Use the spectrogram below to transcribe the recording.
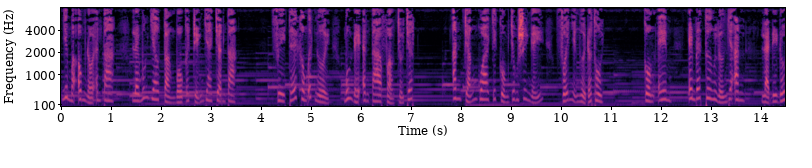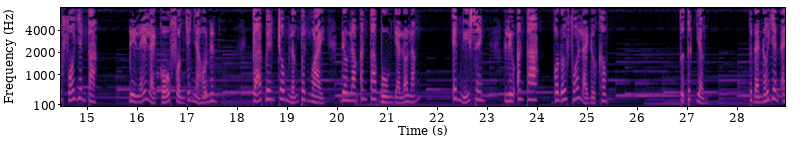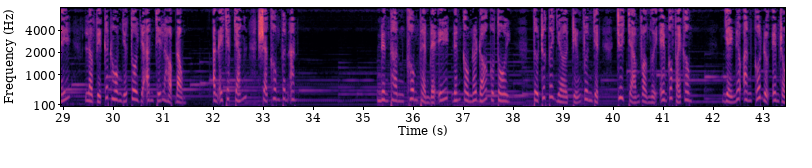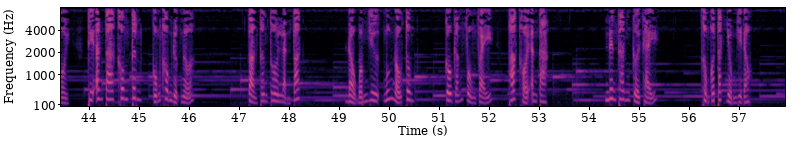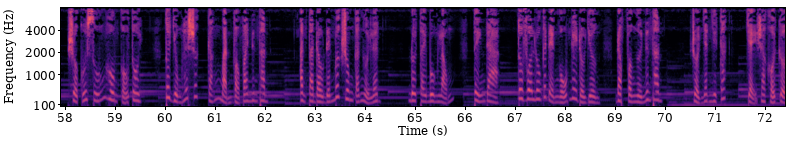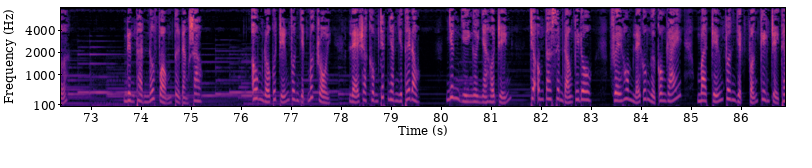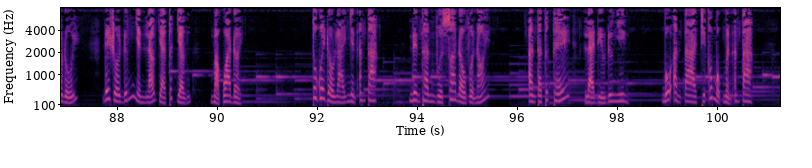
nhưng mà ông nội anh ta lại muốn giao toàn bộ cả triển gia cho anh ta. Vì thế không ít người muốn để anh ta vào chỗ chết. Anh chẳng qua chỉ cùng chung suy nghĩ với những người đó thôi. Còn em, em đã thương lượng với anh là đi đối phó với anh ta, đi lấy lại cổ phần cho nhà họ Ninh. Cả bên trong lẫn bên ngoài đều làm anh ta buồn và lo lắng. Em nghĩ xem liệu anh ta có đối phó lại được không? Tôi tức giận. Tôi đã nói với anh ấy là việc kết hôn giữa tôi và anh chỉ là hợp đồng. Anh ấy chắc chắn sẽ không tin anh. Ninh Thành không thèm để ý đến câu nói đó của tôi. Từ trước tới giờ triển vương dịch chưa chạm vào người em có phải không? Vậy nếu anh có được em rồi, thì anh ta không tin cũng không được nữa. Toàn thân tôi lạnh toát, đầu bỗng như muốn nổ tung, cố gắng vùng vẫy thoát khỏi anh ta. Ninh Thanh cười khẩy, không có tác dụng gì đâu. Rồi cúi xuống hôn cổ tôi, tôi dùng hết sức cắn mạnh vào vai Ninh Thanh. Anh ta đầu đến mức rung cả người lên, đôi tay buông lỏng, tiện đà tôi vơ luôn cái đèn ngủ ngay đầu giường, đập vào người Ninh Thanh, rồi nhanh như cắt chạy ra khỏi cửa. Ninh Thanh nốt vọng từ đằng sau. Ông nội của Triển Vân Dịch mất rồi, lẽ ra không chết nhanh như thế đâu. Nhưng vì người nhà họ Triển cho ông ta xem đoạn video về hôn lễ của người con gái mà Triển Vân Dịch vẫn kiên trì theo đuổi, để rồi đứng nhìn lão già tức giận mà qua đời. Tôi quay đầu lại nhìn anh ta, Ninh Thanh vừa xoa đầu vừa nói, anh ta thất thế là điều đương nhiên. Bố anh ta chỉ có một mình anh ta,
